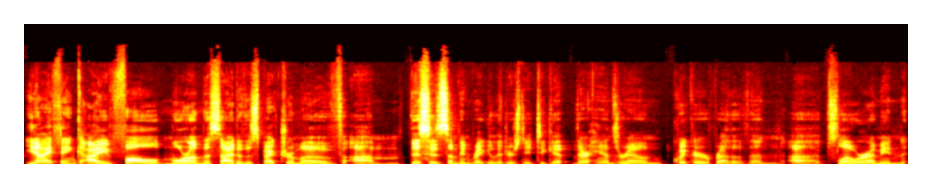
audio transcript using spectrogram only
You know, I think I fall more on the side of the spectrum of um, this is something regulators need to get their hands around quicker rather than uh, slower. I mean,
